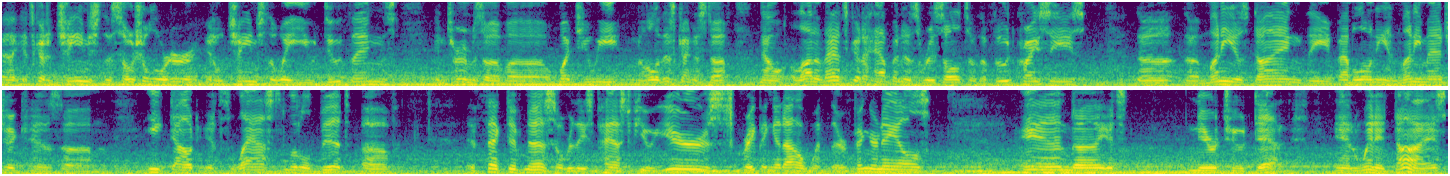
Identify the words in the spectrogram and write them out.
Uh, it's going to change the social order. It'll change the way you do things in terms of uh, what you eat and all of this kind of stuff. Now, a lot of that's going to happen as a result of the food crises. The the money is dying. The Babylonian money magic has um, eked out its last little bit of effectiveness over these past few years, scraping it out with their fingernails, and uh, it's near to dead. And when it dies,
